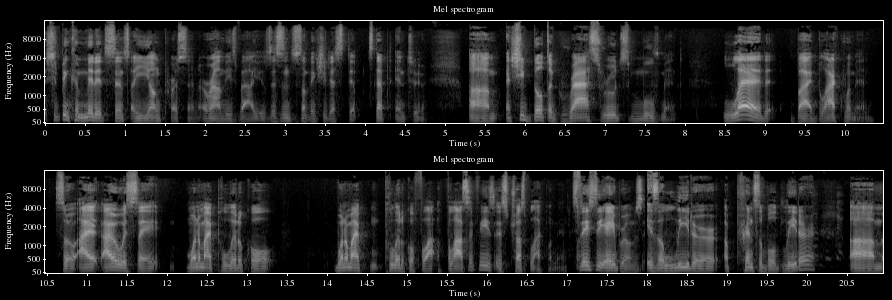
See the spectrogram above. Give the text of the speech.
She's been committed since a young person around these values. This isn't something she just stepped into. Um, and she built a grassroots movement led by black women. So I, I always say one of my political one of my political philosophies is trust black women. Stacey Abrams is a leader, a principled leader um,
